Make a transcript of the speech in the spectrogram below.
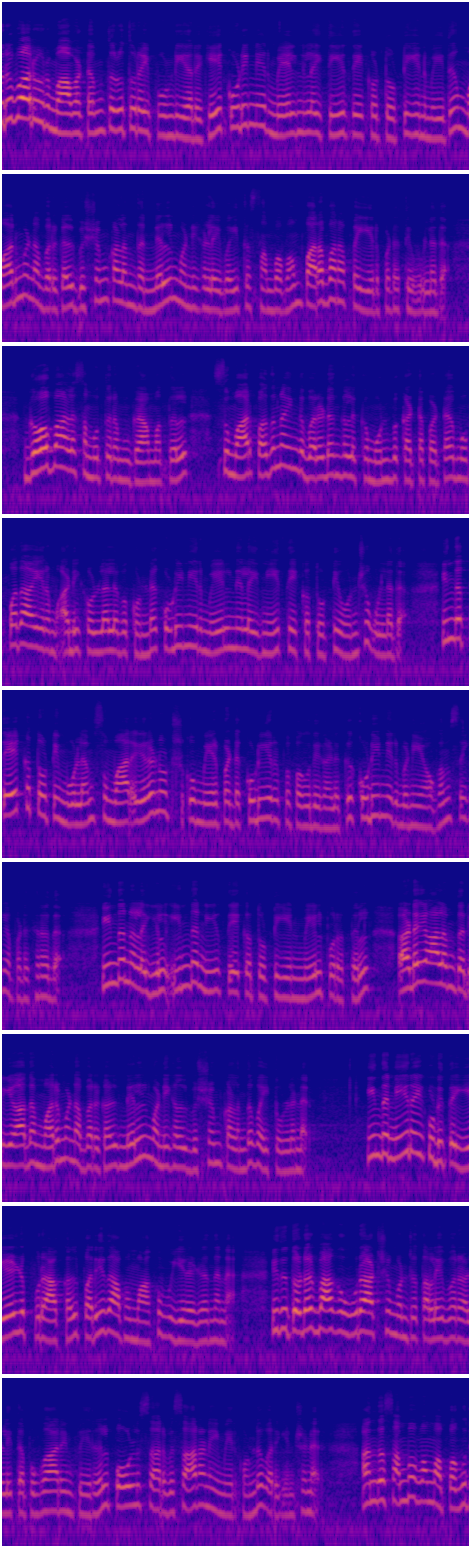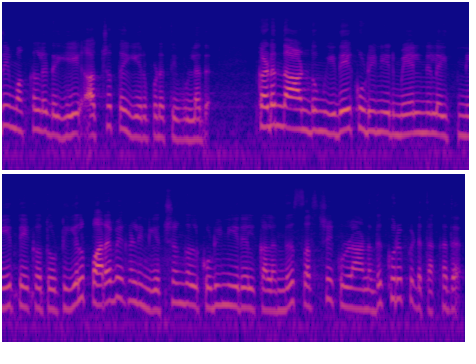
திருவாரூர் மாவட்டம் திருத்துறைப்பூண்டி அருகே குடிநீர் மேல்நிலை தீர்த்தேக்க தொட்டியின் மீது மர்ம நபர்கள் விஷம் கலந்த நெல் மணிகளை வைத்த சம்பவம் பரபரப்பை ஏற்படுத்தியுள்ளது. கோபாலசமுத்திரம் கிராமத்தில் சுமார் பதினைந்து வருடங்களுக்கு முன்பு கட்டப்பட்ட முப்பதாயிரம் அடி கொள்ளளவு கொண்ட குடிநீர் மேல்நிலை நீர்த்தேக்க தொட்டி ஒன்று உள்ளது. இந்த தேக்க தொட்டி மூலம் சுமார் இருநூற்றுக்கும் மேற்பட்ட குடியிருப்பு பகுதிகளுக்கு குடிநீர் விநியோகம் செய்யப்படுகிறது. இந்த நிலையில் இந்த நீர்த்தேக்க தொட்டியின் மேல்புறத்தில் அடையாளம் தெரியாத மர்ம நபர்கள் நெல் மணிகள் விஷம் கலந்து வைத்துள்ளனர். இந்த நீரை குடித்த ஏழு புறாக்கள் பரிதாபமாக உயிரிழந்தன. இது தொடர்பாக ஊராட்சி மன்ற தலைவர் அளித்த புகாரின் பேரில் போலீசார் விசாரணை மேற்கொண்டு வருகின்றனர். அந்த சம்பவம் அப்பகுதி மக்களிடையே அச்சத்தை ஏற்படுத்தியுள்ளது. கடந்த ஆண்டும் இதே குடிநீர் மேல்நிலை நீர்த்தேக்க தொட்டியில் பறவைகளின் எச்சங்கள் குடிநீரில் கலந்து சர்ச்சைக்குள்ளானது குறிப்பிடத்தக்கது.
